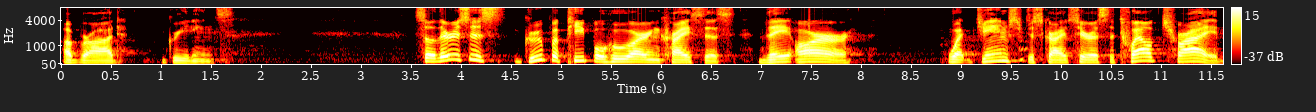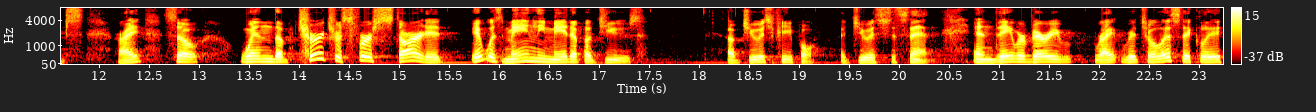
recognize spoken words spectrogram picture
abroad, greetings. So there is this group of people who are in crisis. They are what James describes here as the 12 tribes, right? So when the church was first started, it was mainly made up of Jews, of Jewish people, of Jewish descent. And they were very, right, ritualistically,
